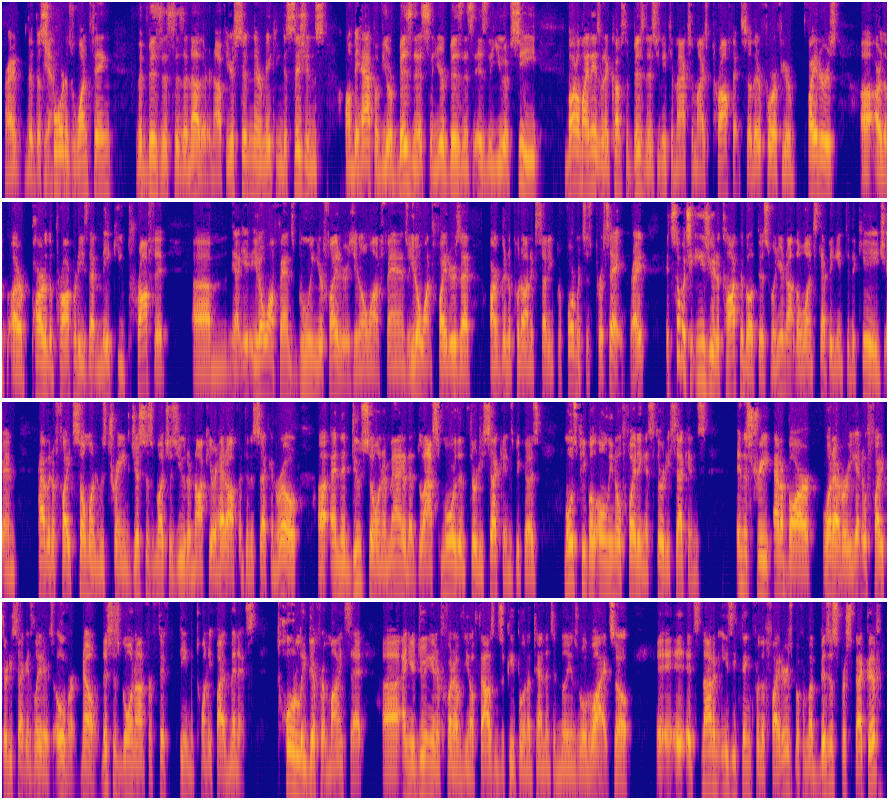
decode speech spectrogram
right? The, the yeah. sport is one thing, the business is another. Now, if you're sitting there making decisions on behalf of your business, and your business is the UFC, bottom line is when it comes to business, you need to maximize profit. So, therefore, if your fighters uh, are the are part of the properties that make you profit, um, you, know, you, you, don't want fans booing your fighters. You don't want fans, or you don't want fighters that aren't going to put on exciting performances per se, right? It's so much easier to talk about this when you're not the one stepping into the cage and having to fight someone who's trained just as much as you to knock your head off into the second row, uh, and then do so in a manner that lasts more than 30 seconds because most people only know fighting as 30 seconds in the street, at a bar, whatever. You get a fight, 30 seconds later, it's over. No, this is going on for 15 to 25 minutes. Totally different mindset uh, and you're doing it in front of you know thousands of people in attendance and millions worldwide. So it, it, it's not an easy thing for the fighters, but from a business perspective,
